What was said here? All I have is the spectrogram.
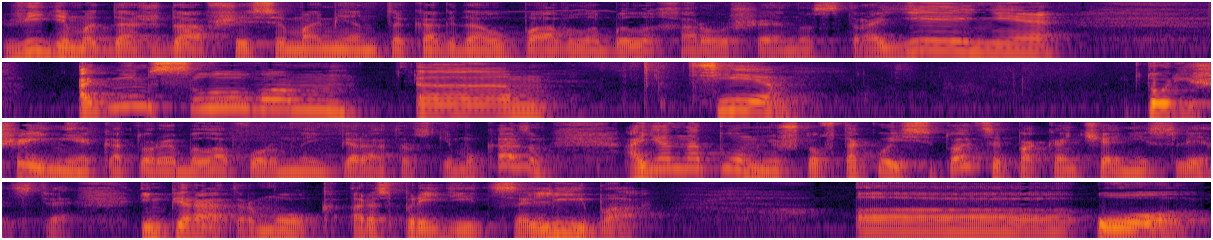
видимо, дождавшийся момента, когда у Павла было хорошее настроение. Одним словом, э, те то решение, которое было оформлено императорским указом. А я напомню, что в такой ситуации по окончании следствия император мог распорядиться либо э, о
